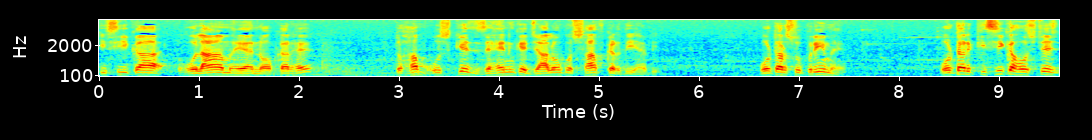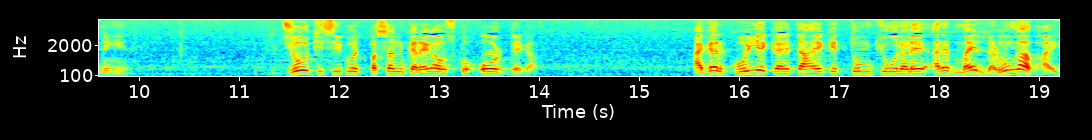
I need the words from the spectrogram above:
किसी का गुलाम है या नौकर है तो हम उसके जहन के जालों को साफ़ कर दिए अभी। वोटर सुप्रीम है। वोटर किसी का होस्टेज नहीं है। जो किसी को पसंद करेगा उसको वोट देगा। अगर कोई ये कहता है कि तुम क्यों लड़े अरे मैं लड़ूँगा भाई।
